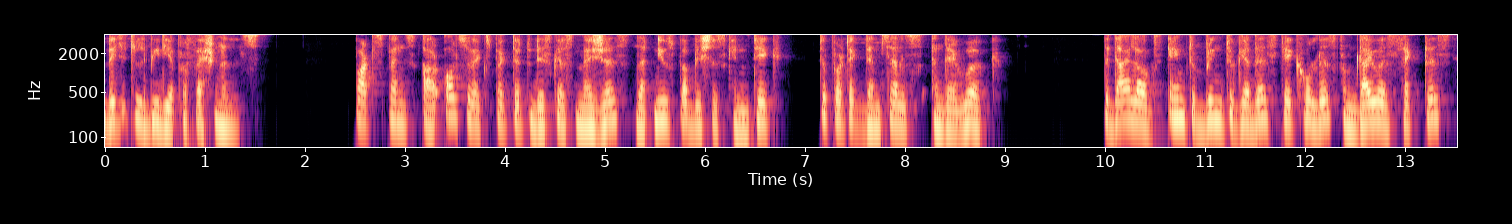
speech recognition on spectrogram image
digital media professionals. Participants are also expected to discuss measures that news publishers can take to protect themselves and their work. The dialogues aim to bring together stakeholders from diverse sectors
